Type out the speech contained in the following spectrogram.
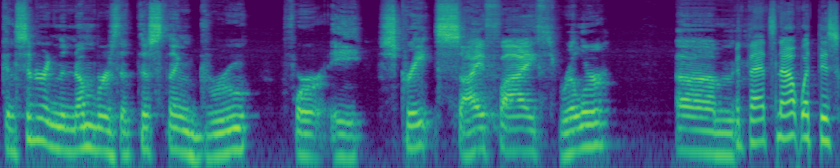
considering the numbers that this thing drew for a straight sci fi thriller. Um, but that's not what this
